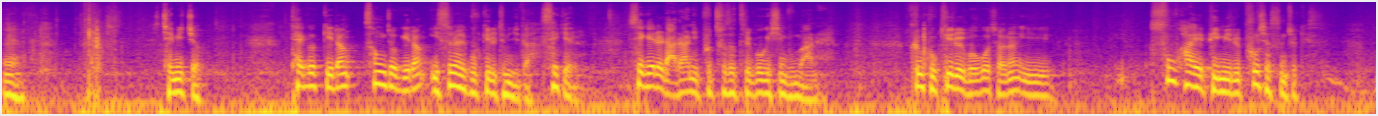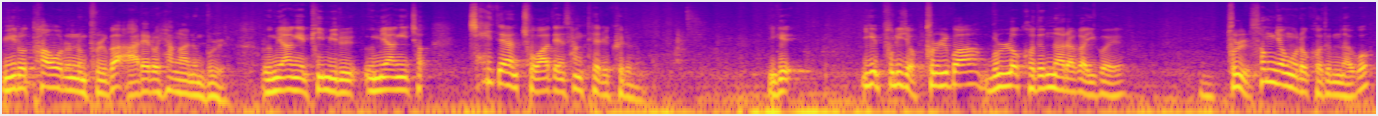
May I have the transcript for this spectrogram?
네. 재밌죠? 태극기랑 성조기랑 이스라엘 국기를 듭니다. 세 개를. 세 개를 나란히 붙여서 들고 계신 분 많아요. 그 국기를 보고 저는 이 수화의 비밀을 풀으셨으면 좋겠어요. 위로 타오르는 불과 아래로 향하는 물. 음양의 비밀을, 음양이 저, 최대한 조화된 상태를 그리는 거 이게, 이게 불이죠. 불과 물로 거듭나라가 이거예요. 불, 성령으로 거듭나고,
